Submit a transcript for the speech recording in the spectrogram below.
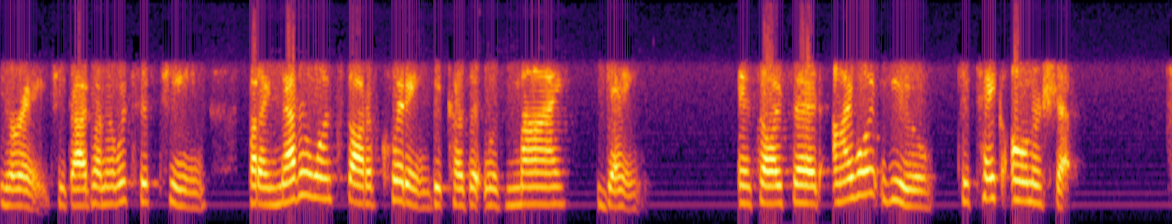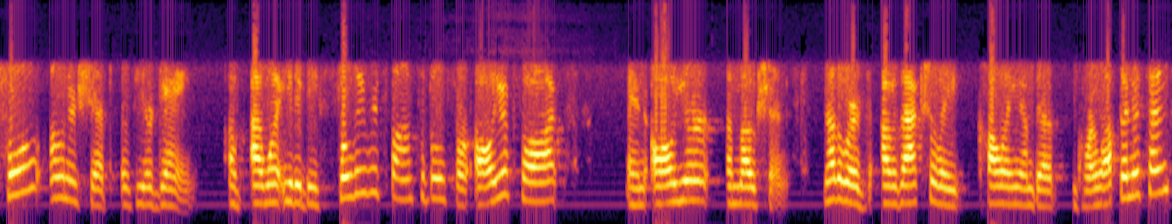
your age. He died when I was 15, but I never once thought of quitting because it was my game. And so I said, I want you to take ownership, full ownership of your game. I want you to be fully responsible for all your thoughts and all your emotions. In other words, I was actually calling them to grow up in a sense,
